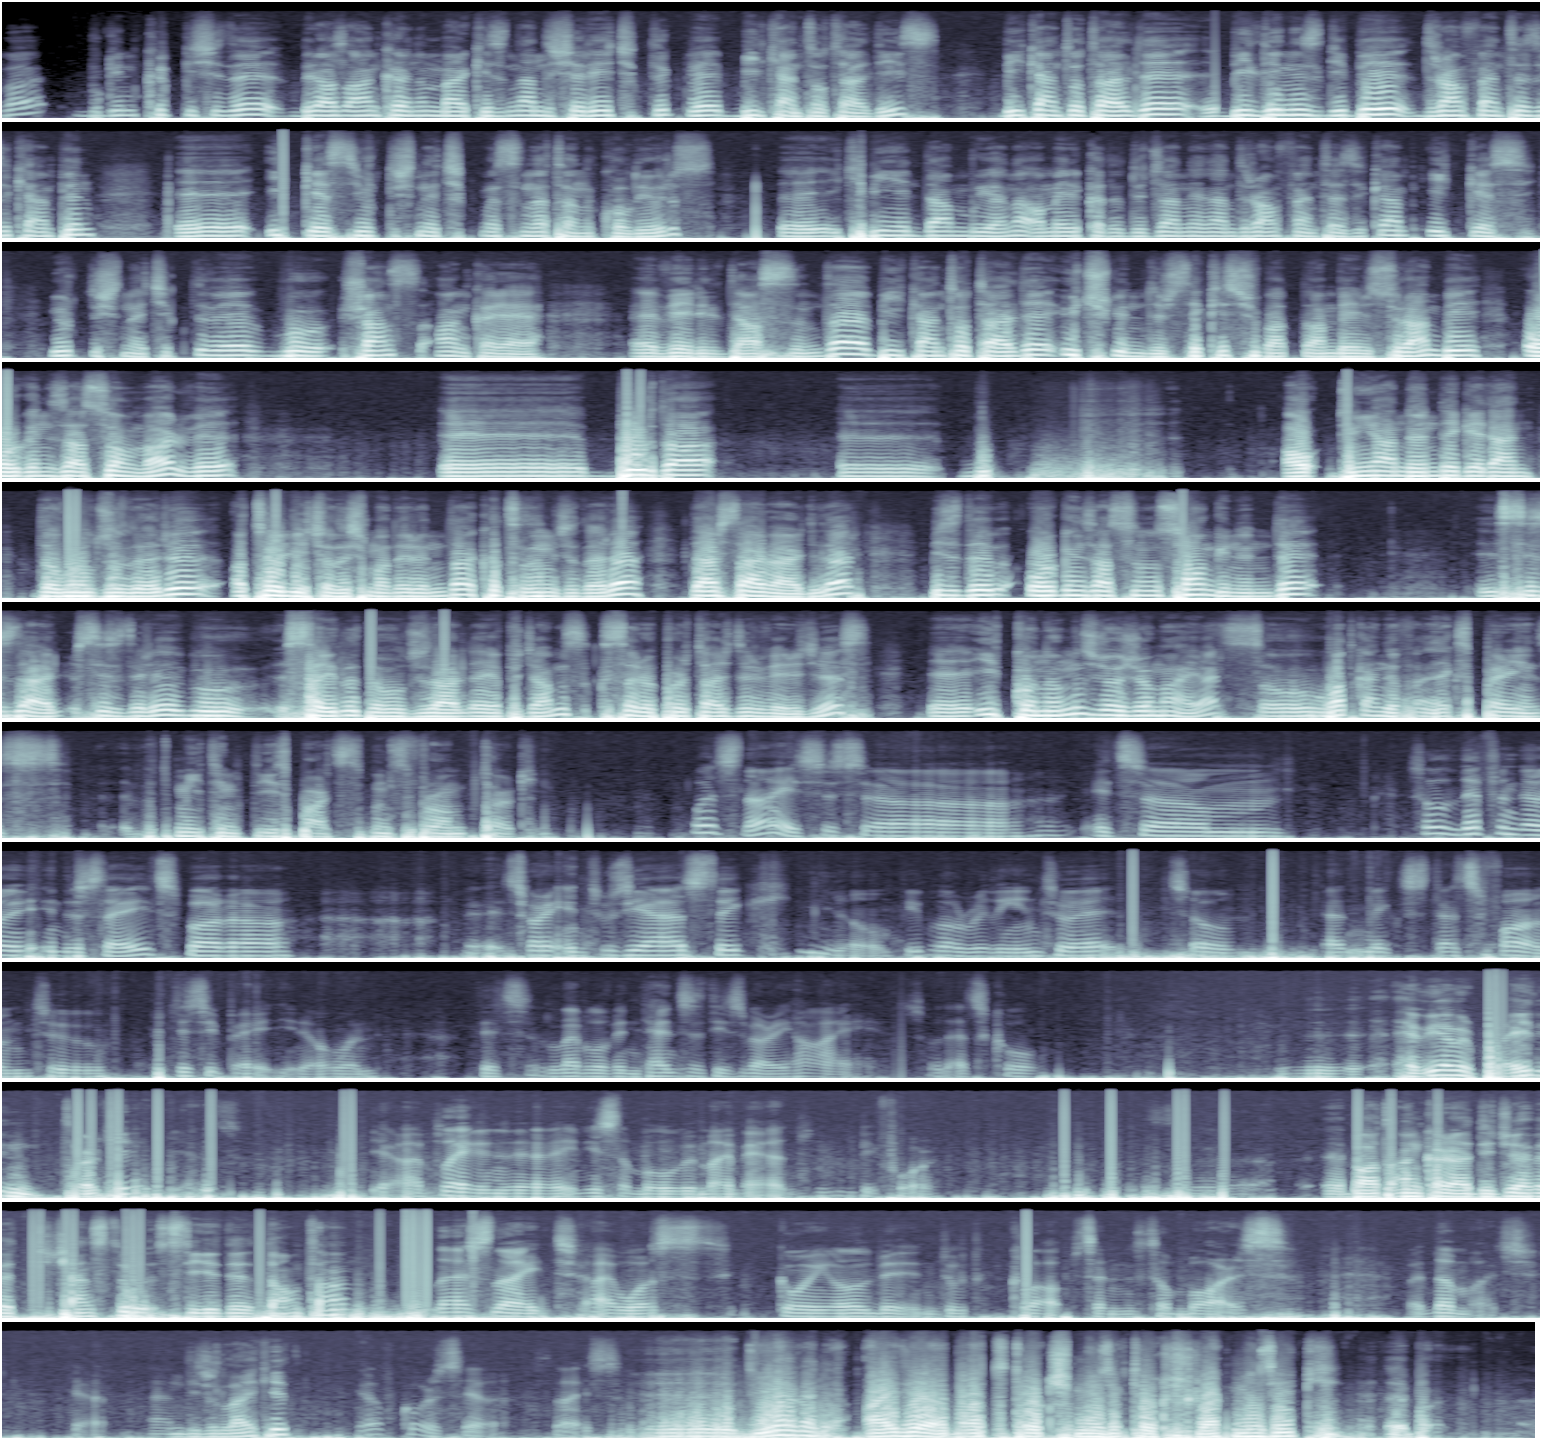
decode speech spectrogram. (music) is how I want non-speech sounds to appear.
merhaba. Bugün 40 kişide biraz Ankara'nın merkezinden dışarıya çıktık ve Bilkent Otel'deyiz. Bilkent Otel'de e, bildiğiniz gibi Drum Fantasy Camp'in e, ilk kez yurt dışına çıkmasına tanık oluyoruz. E, 2007'den bu yana Amerika'da düzenlenen Drum Fantasy Camp ilk kez yurt dışına çıktı ve bu şans Ankara'ya e, verildi aslında. Bilkent Otel'de 3 gündür 8 Şubat'tan beri süren bir organizasyon var ve e, burada e, bu, dünyanın önde gelen davulcuları atölye çalışmalarında katılımcılara dersler verdiler. Biz de organizasyonun son gününde e, sizler sizlere bu sayılı davulcularla yapacağımız kısa röportajları vereceğiz. E, ilk konuğumuz Jojo Mayer. So what kind of an experience with meeting these participants from Turkey? Well, it's nice. It's uh, it's um, little different than in the states, but uh, it's very enthusiastic. You know, people are really into it, so that makes that's fun to participate. You know, when this level of intensity is very high, so that's cool. Have you ever played in Turkey? Yes. Yeah, I played in uh, in Istanbul with my band before. About Ankara, did you have a chance to see the downtown? Last night I was going a little bit into clubs and some bars, but not much. And did you like it? Yeah, of course. Yeah, it's nice. Uh, do you have an idea about Turkish music, Turkish rock music?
